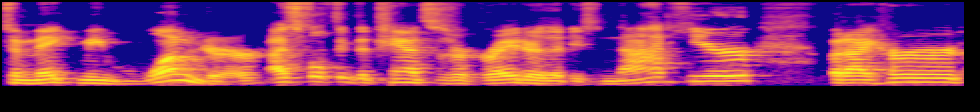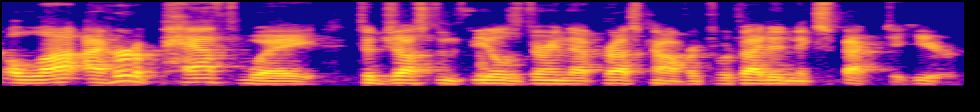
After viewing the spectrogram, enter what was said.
to make me wonder. I still think the chances are greater that he's not here, but I heard a lot. I heard a pathway to Justin Fields during that press conference, which I didn't expect to hear.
